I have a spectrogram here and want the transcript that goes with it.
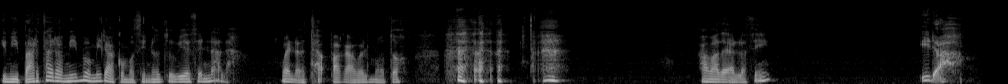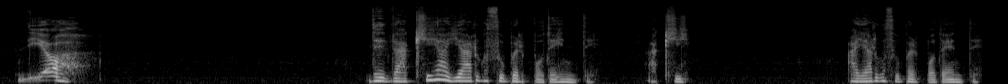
Y mi parte ahora mismo, mira, como si no tuviese nada. Bueno, está apagado el motor. Vamos a dejarlo así. Mira, Dios. Desde aquí hay algo súper potente. Aquí. Hay algo súper potente.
